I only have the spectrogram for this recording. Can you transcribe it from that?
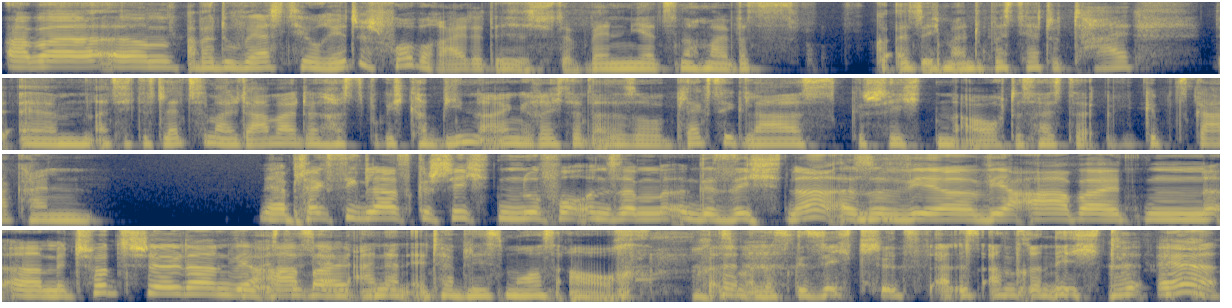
Aber, ähm, aber du wärst theoretisch vorbereitet, wenn jetzt noch mal was. Also ich meine, du bist ja total. Ähm, als ich das letzte Mal da war, du hast wirklich Kabinen eingerichtet, also so Plexiglas-Geschichten auch. Das heißt, da gibt es gar keinen ja, Plexiglas-Geschichten nur vor unserem Gesicht. Ne? Also mhm. wir, wir arbeiten äh, mit Schutzschildern. Wir so ist arbeiten das ja in anderen Etablissements auch, dass man das Gesicht schützt, alles andere nicht. ja.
